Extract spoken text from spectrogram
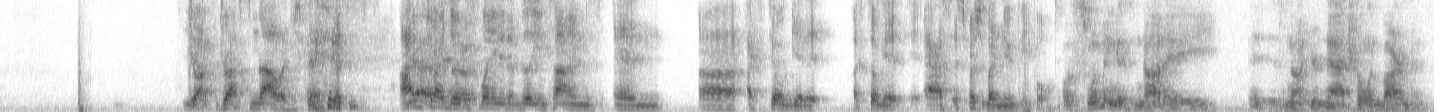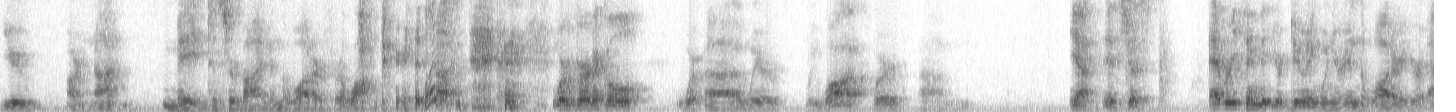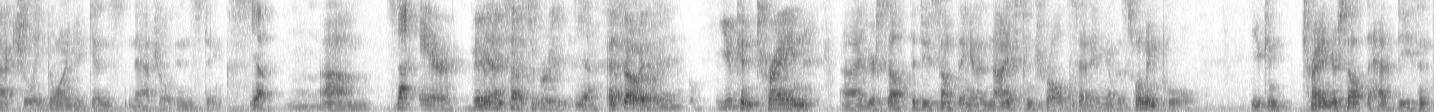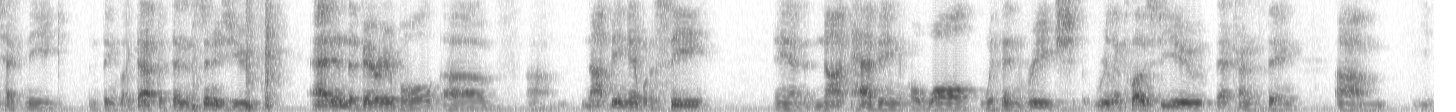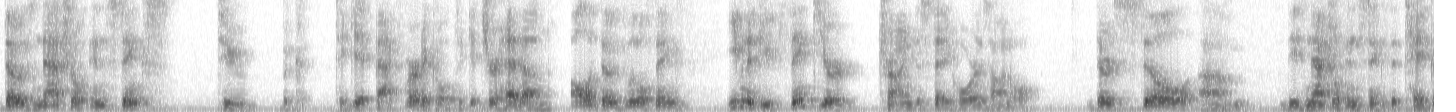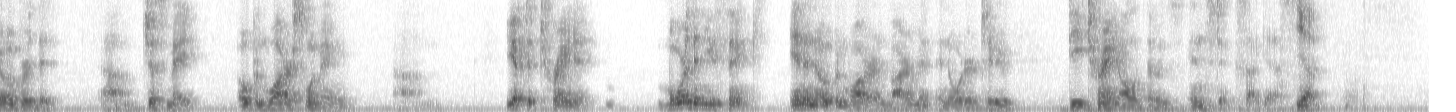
Drop, Yeah. drop some knowledge because this is I've Yeah, tried so- to explain it a million times, and uh, I still get it. I still get asked, especially by new people. Well, swimming is not a is not your natural environment. You are not made to survive in the water for a long period of What? time. we're vertical. We're uh, we're we walk. We're um, yeah. It's just everything that you're doing when you're in the water. You're actually going against natural instincts. Yeah, Um, it's not air. Very Yes. tough to breathe. Yeah, and so it's you can train uh, yourself to do something in a nice controlled setting of a swimming pool. You can train yourself to have decent technique and things like that. But then as soon as you add in the variable of um, not being able to see and not having a wall within reach really close to you, that kind of thing, um, those natural instincts to bec- to get back vertical, to get your head up, all of those little things, even if you think you're trying to stay horizontal, there's still um, these natural instincts that take over that um, just make open water swimming. Um, you have to train it more than you think in an open water environment in order to detrain all of those instincts, I guess. yeah,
